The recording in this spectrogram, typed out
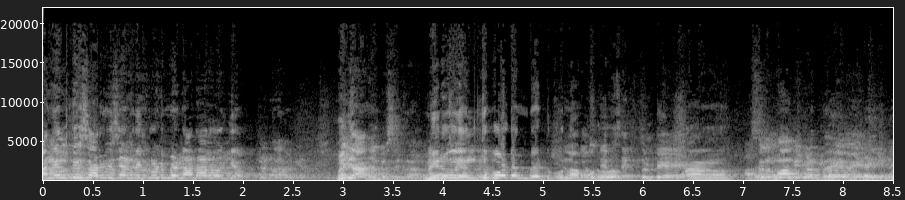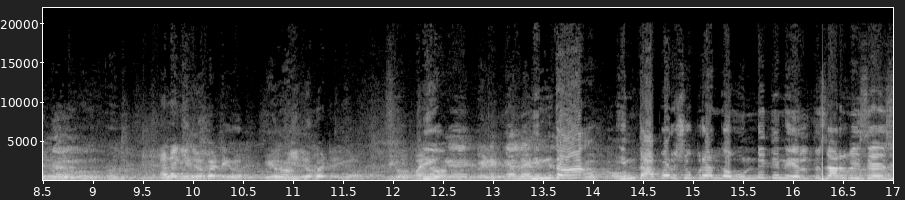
unhealthy service and recruitment అనారోగ్యం. మీరు హెల్త్ బోర్డ్ అని పెట్టుకున్నప్పుడు ఇంత ఇంత అపరిశుభ్రంగా ఉండి దీన్ని హెల్త్ సర్వీసెస్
